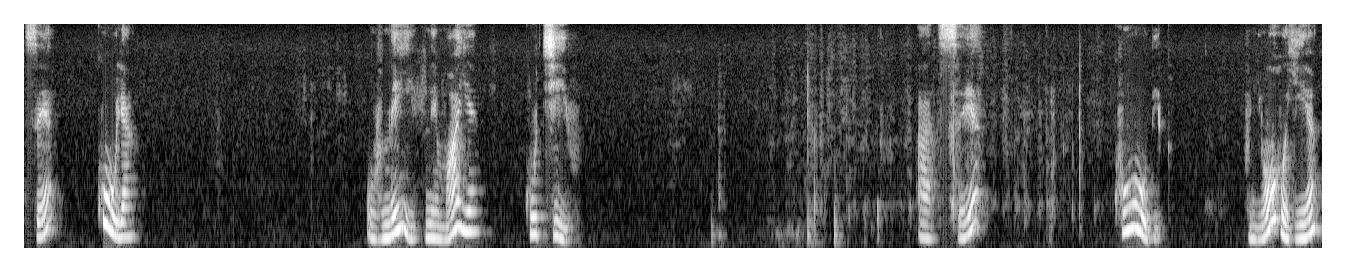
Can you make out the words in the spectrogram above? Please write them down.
Це куля. В неї немає кутів. А це кубік. В нього є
